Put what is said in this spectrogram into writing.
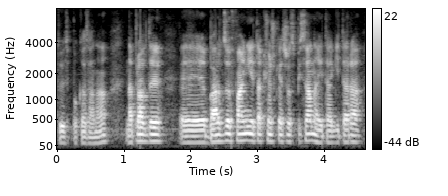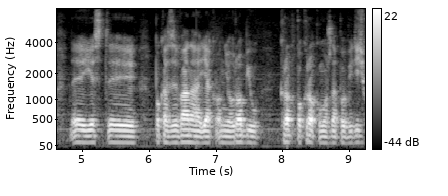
tu jest pokazana. Naprawdę e, bardzo fajnie ta książka jest rozpisana i ta gitara e, jest e, pokazywana, jak on ją robił, krok po kroku można powiedzieć.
